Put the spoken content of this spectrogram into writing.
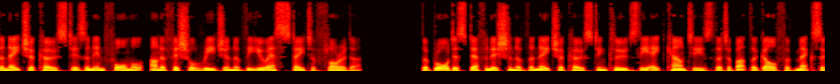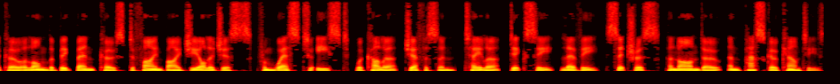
The Nature Coast is an informal, unofficial region of the U.S. state of Florida. The broadest definition of the Nature Coast includes the eight counties that abut the Gulf of Mexico along the Big Bend coast defined by geologists, from west to east, Wakulla, Jefferson, Taylor, Dixie, Levy, Citrus, Hernando, and Pasco counties.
